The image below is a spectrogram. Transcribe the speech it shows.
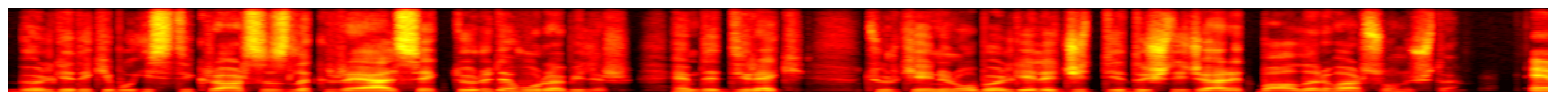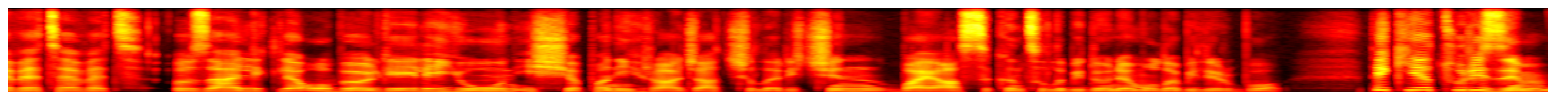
Bölgedeki bu istikrarsızlık reel sektörü de vurabilir. Hem de direkt. Türkiye'nin o bölgeyle ciddi dış ticaret bağları var sonuçta. Evet evet. Özellikle o bölgeyle yoğun iş yapan ihracatçılar için bayağı sıkıntılı bir dönem olabilir bu. Peki ya turizm?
